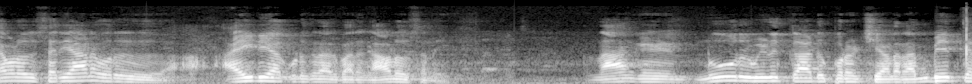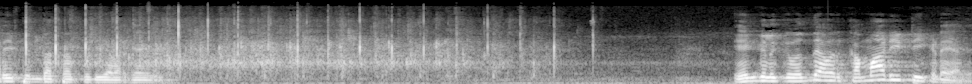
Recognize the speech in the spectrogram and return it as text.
எவ்வளவு சரியான ஒரு ஐடியா கொடுக்குறாரு பாருங்க ஆலோசனை. நாங்கள் நூறு விழுக்காடு புரட்சியாளர் அம்பேத்கரை பின்பற்றக்கூடியவர்கள். எங்களுக்கு வந்து அவர் கமாடிட்டி கிடையாது.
